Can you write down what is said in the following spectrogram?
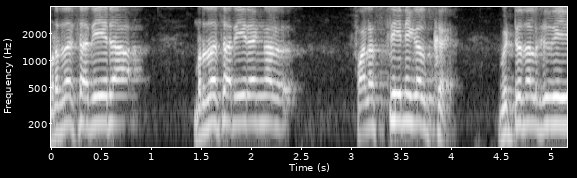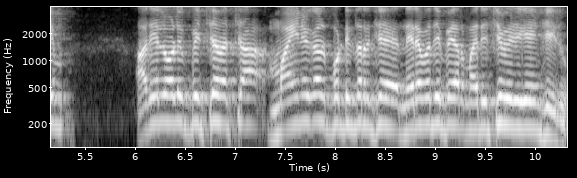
മൃതശരീര മൃതശരീരങ്ങൾ ഫലസ്തീനികൾക്ക് വിട്ടു നൽകുകയും അതിൽ ഒളിപ്പിച്ച് വെച്ച മൈനുകൾ പൊട്ടിത്തെറിച്ച് നിരവധി പേർ മരിച്ചു വീഴുകയും ചെയ്തു.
